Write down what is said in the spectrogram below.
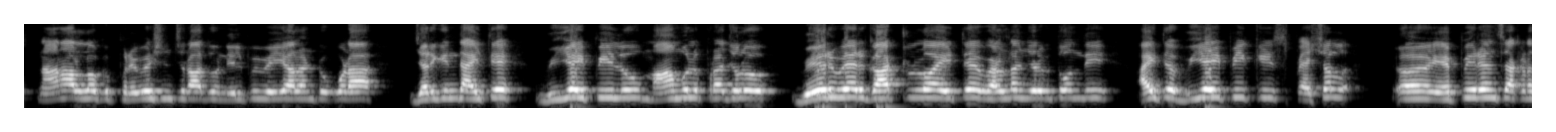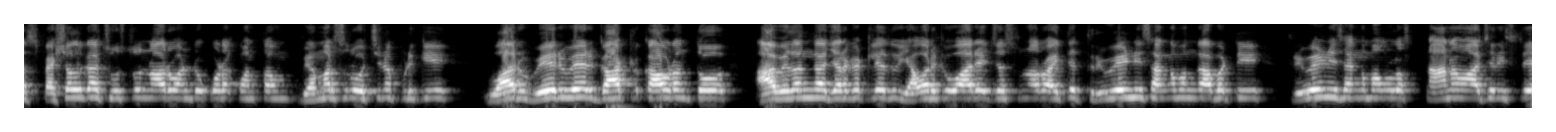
స్నానాల్లోకి ప్రవేశించరాదు. నిలిపివేయాలంటూ కూడా జరిగింది. అయితే విఐపీలు మామూలు ప్రజలు వేరువేరు ఘాట్లలో అయితే వెళ్ళడం జరుగుతోంది. అయితే విఐపికి స్పెషల్ ఎపీరెన్స్ అక్కడ స్పెషల్గా చూస్తున్నారు అంటూ కూడా కొంత విమర్శలు వచ్చినప్పటికీ వారు వేరు వేరు ఘాట్లు కావడంతో ఆ విధంగా జరగట్లేదు. ఎవరికి వారే చేస్తున్నారు అయితే త్రివేణి సంగమం కాబట్టి త్రివేణి సంగమంలో స్నానం ఆచరిస్తే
